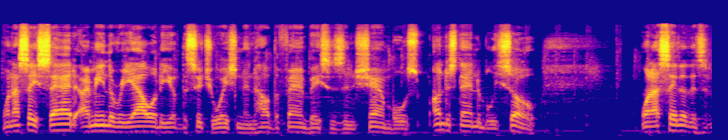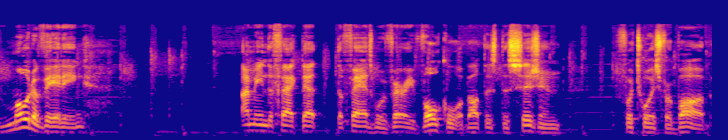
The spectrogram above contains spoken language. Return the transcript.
When I say sad, I mean the reality of the situation and how the fan base is in shambles, understandably so. When I say that it's motivating, I mean the fact that the fans were very vocal about this decision for Toys for Bob.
